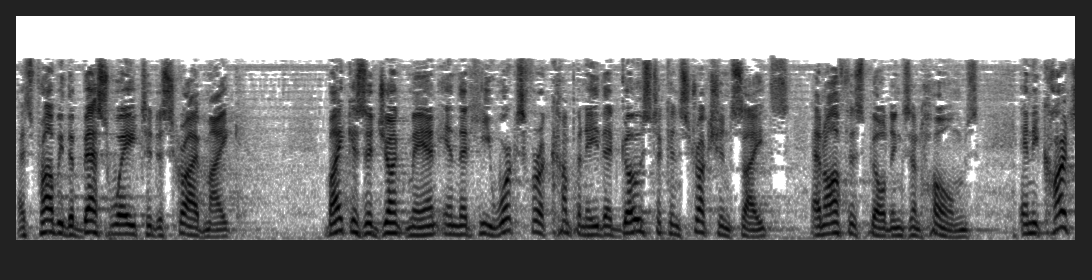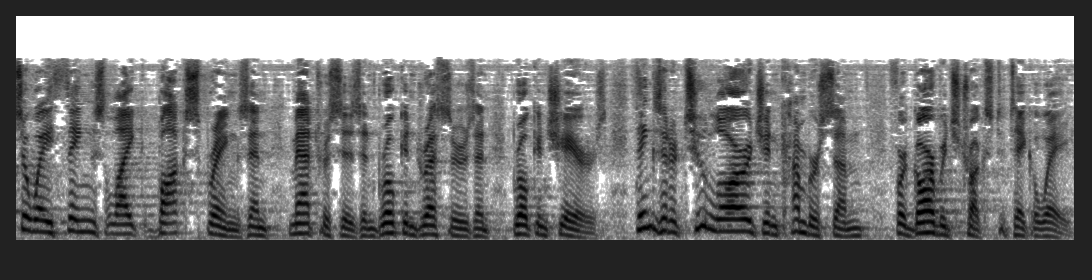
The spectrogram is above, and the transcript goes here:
That's probably the best way to describe Mike. Mike is a junk man in that he works for a company that goes to construction sites and office buildings and homes, and he carts away things like box springs and mattresses and broken dressers and broken chairs, things that are too large and cumbersome for garbage trucks to take away.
